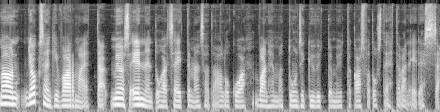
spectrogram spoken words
Mä oon jokseenkin varma, että myös ennen 1700-lukua vanhemmat tunsi kyvyttömyyttä kasvatustehtävän edessä.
